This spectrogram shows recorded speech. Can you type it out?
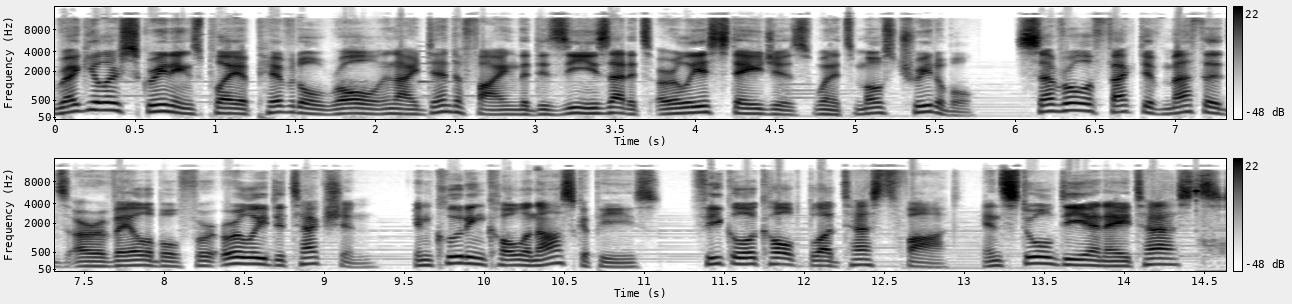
Regular screenings play a pivotal role in identifying the disease at its earliest stages when it's most treatable. Several effective methods are available for early detection, including colonoscopies, fecal occult blood tests FOBT, and stool DNA tests.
